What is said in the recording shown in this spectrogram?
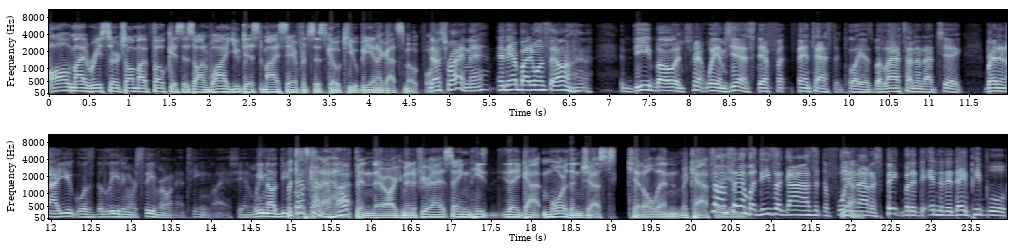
All my research, all my focus is on why you dissed my San Francisco QB and I got smoke for it." That's right, man. And everybody wants to say, oh, Deebo and Trent Williams. Yes, they're f- fantastic players. But last time that I checked, Brandon Aiyuk was the leading receiver on that team last year. And we know Deebo. But that's kind of helping their argument if you're saying he's they got more than just Kittle and McCaffrey. No, I'm and- saying, but these are guys that the 49ers pick. But at the end of the day, people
